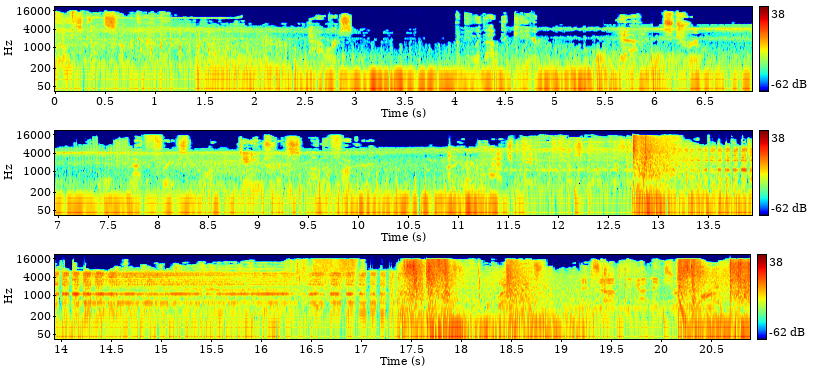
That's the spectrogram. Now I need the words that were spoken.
Head. Is it true he's got some kind of powers? I mean, without the gear. Yeah, it's true. That freak's one dangerous motherfucker. I heard Hatch paid him a personal visit. Weapons! Heads up, we got an intruder.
